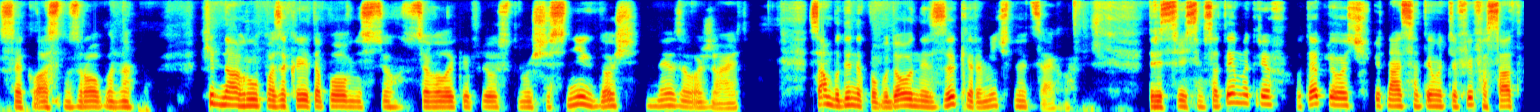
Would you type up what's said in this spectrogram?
Все класно зроблено. Вхідна група закрита повністю. Це великий плюс, тому що сніг, дощ не заважають. Сам будинок побудований з керамічної цегли. 38 см, утеплювач 15 см і фасад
